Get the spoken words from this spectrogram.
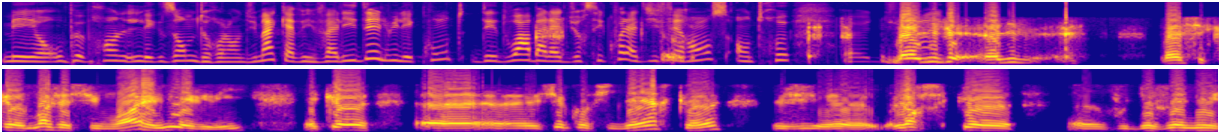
mais on peut prendre l'exemple de Roland Dumas qui avait validé lui les comptes d'Édouard Balladur. C'est quoi la différence entre ben, ben, c'est que moi je suis moi et lui est lui, et que je considère que lorsque euh, vous devenez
